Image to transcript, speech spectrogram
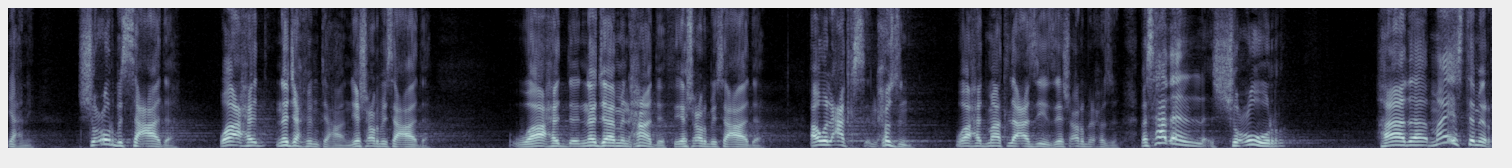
يعني الشعور بالسعادة. واحد نجح في امتحان يشعر بسعادة. واحد نجا من حادث يشعر بسعادة. أو العكس الحزن. واحد مات له عزيز يشعر بالحزن بس هذا الشعور هذا ما يستمر.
